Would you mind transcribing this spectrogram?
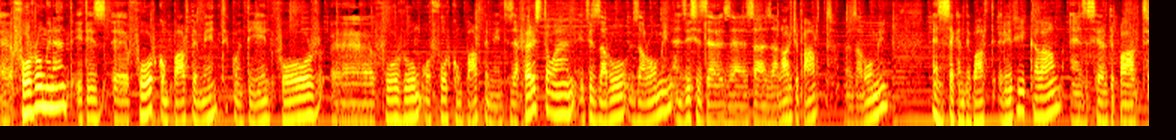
Uh, for ruminant, it is uh, four compartment contain four uh, four room or four compartments. The first one it is the, ro the and this is the, the, the, the large part, the rumen, and the second part reticulum, and the third part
